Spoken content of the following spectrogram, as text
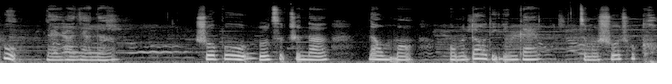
不难上加难。说不如此之难。那么，我们到底应该怎么说出口？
